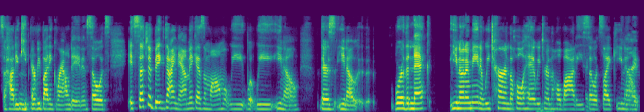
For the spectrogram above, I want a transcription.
So how do you keep Mhm. everybody grounded? And so it's it's such a big dynamic as a mom. What we what we you know, there's you know, we're the neck. You know what I mean? And we turn the whole head, we turn the whole body. So it's like, you know, Right.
